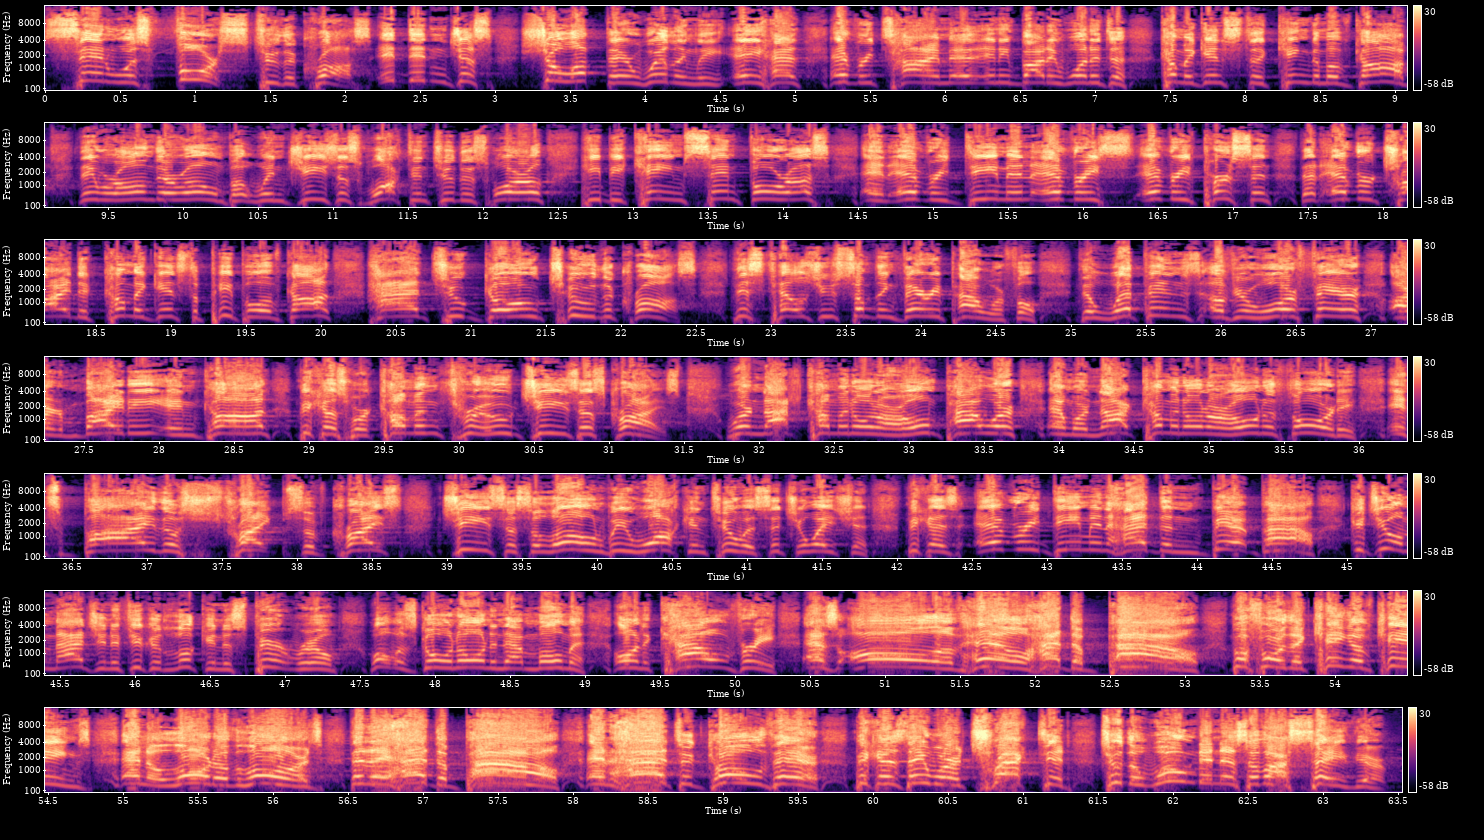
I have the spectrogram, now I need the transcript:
Sin was forced to the cross. It didn't just show up there willingly. Ahab, every time anybody wanted to come against the kingdom of God, they were on their own. But when Jesus walked into this world, he became sin for us and every demon, every, every person that ever tried to come against the people of God had to go to the cross. This tells you something very powerful. The weapons of your warfare are mighty in God because we're through Jesus Christ. We're not coming on our own power and we're not coming on our own authority. It's by the stripes of Christ Jesus alone we walk into a situation because every demon had to bow. Could you imagine if you could look in the spirit realm what was going on in that moment on Calvary as all of hell had to bow before the King of Kings and the Lord of Lords that they had to bow and had to go there because they were attracted to the woundedness of our Savior.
